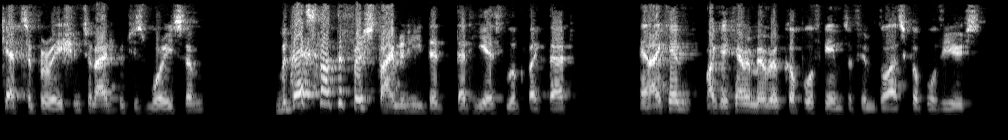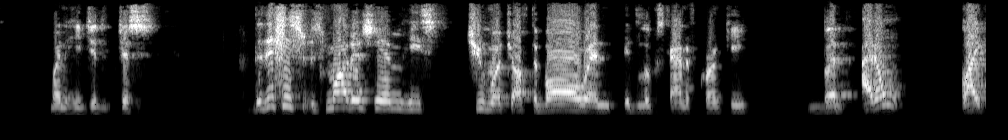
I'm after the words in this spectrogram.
get separation tonight, which is worrisome. But that's not the first time that he did that he has looked like that. And I can like I can remember a couple of games of him the last couple of years when he did just the difference smothers him. He's too much off the ball and it looks kind of crunky. But I don't like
